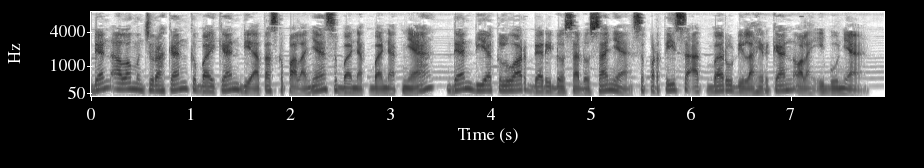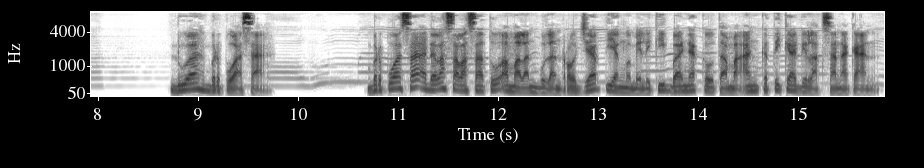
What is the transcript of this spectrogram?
Dan Allah mencurahkan kebaikan di atas kepalanya sebanyak-banyaknya, dan dia keluar dari dosa-dosanya seperti saat baru dilahirkan oleh ibunya. 2. Berpuasa Berpuasa adalah salah satu amalan bulan Rojab yang memiliki banyak keutamaan ketika dilaksanakan.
